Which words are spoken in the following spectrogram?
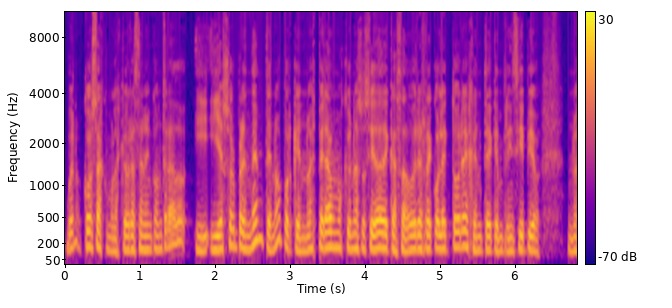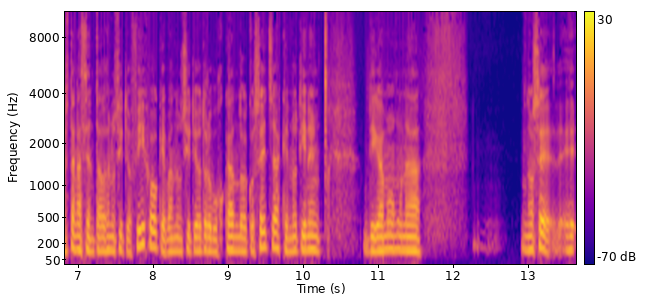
bueno, cosas como las que ahora se han encontrado, y, y, es sorprendente, ¿no? Porque no esperábamos que una sociedad de cazadores recolectores, gente que en principio no están asentados en un sitio fijo, que van de un sitio a otro buscando cosechas, que no tienen, digamos, una, no sé, eh,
